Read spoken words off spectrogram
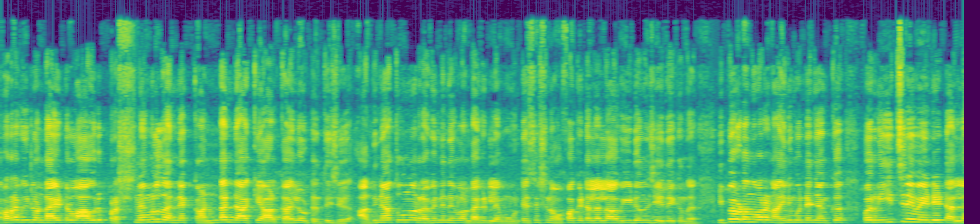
അവരുടെ വീട്ടിലുണ്ടായിട്ടുള്ള ആ ഒരു പ്രശ്നങ്ങൾ തന്നെ കണ്ടന്റ് ആക്കി ആൾക്കാരിലോട്ട് എത്തിച്ച് അതിനകത്തുനിന്ന് റവന്യൂ നിങ്ങൾ ഉണ്ടാക്കിയിട്ടില്ല? മോണിറ്റൈസേഷൻ ഓഫ് ആക്കിയിട്ടല്ല ആ വീഡിയോ ഒന്നും ചെയ്തേക്കുന്നത്. ഇപ്പോൾ ഇവിടെ എന്ന് പറയുന്നത് അതിന് മുന്നേ ഞങ്ങൾക്ക് ഇപ്പോൾ റീച്ചിന് വേണ്ടിയിട്ടല്ല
